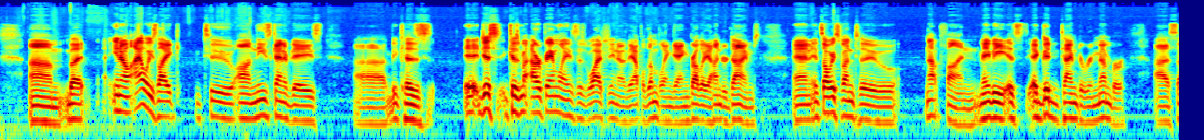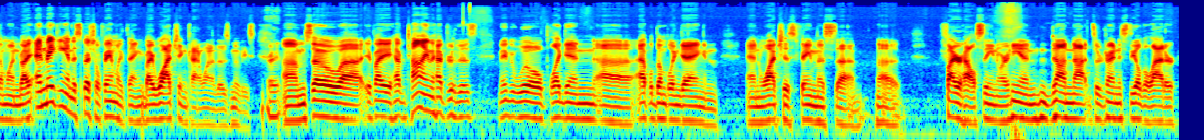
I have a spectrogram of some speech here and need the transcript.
Um, but you know, I always like to on these kind of days uh, because it just because our families has watched you know the Apple Dumpling Gang probably a hundred times, and it's always fun to not fun. Maybe it's a good time to remember uh, someone by and making it a special family thing by watching kind of one of those movies. Right. Um, so uh, if I have time after this, maybe we'll plug in uh, Apple Dumpling Gang and and watch his famous uh, uh, firehouse scene where he and Don Knotts are trying to steal the ladder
